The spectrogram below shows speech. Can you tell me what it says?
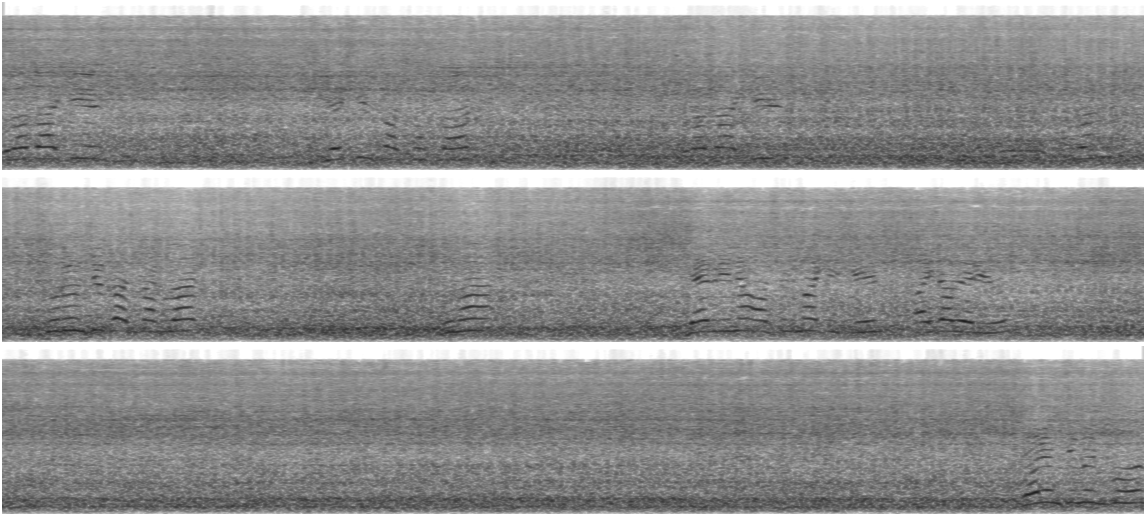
Buradaki yeşil kasnaklar. Buradaki e, turuncu kasnaklar. Buna devrini artırmak için fayda veriyor. Görüntümüz bu.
